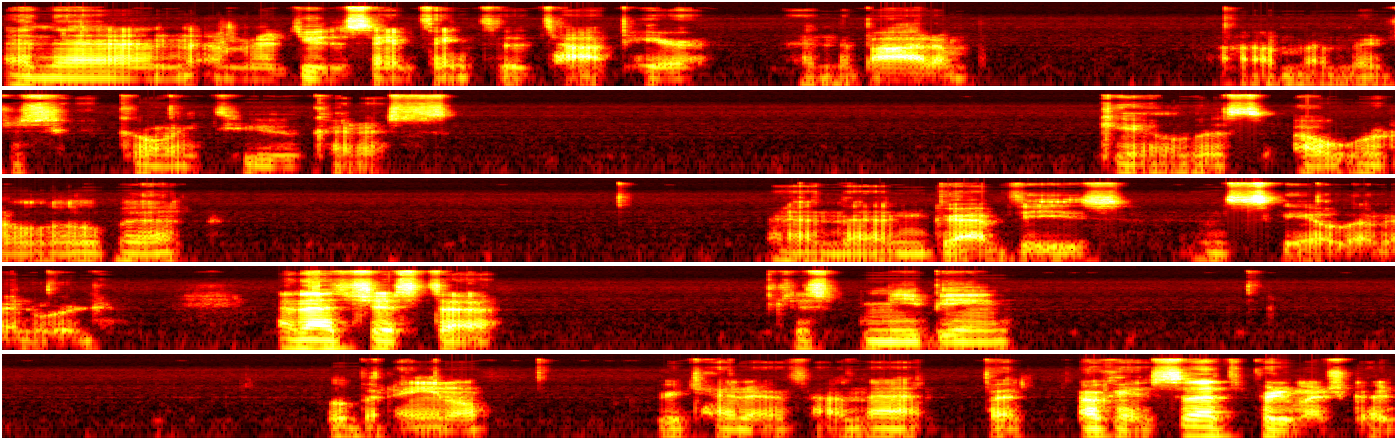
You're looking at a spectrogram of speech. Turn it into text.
And then I'm going to do the same thing to the top here and the bottom. Um, I'm just going to kind of scale this outward a little bit and then grab these and scale them inward. And that's just uh, just me being a little bit anal retentive on that but okay so that's pretty much good.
